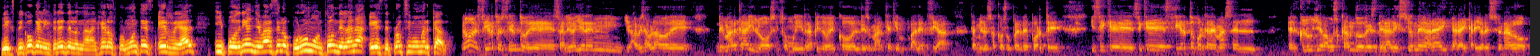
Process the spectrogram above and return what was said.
y explicó que el interés de los naranjeros por Montes es real y podrían llevárselo por un montón de lana este próximo mercado. No, es cierto, es cierto. Eh, salió ayer en... Habéis hablado de de marca y luego se hizo muy rápido eco el desmarque aquí en Valencia, también lo sacó Superdeporte y sí que, sí que es cierto porque además el, el club lleva buscando desde la lesión de Garay, Garay cayó lesionado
